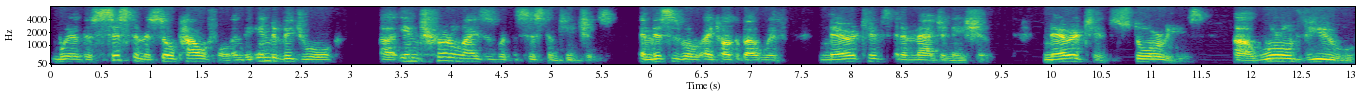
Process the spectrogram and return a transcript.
where the system is so powerful and the individual uh, internalizes what the system teaches. And this is what I talk about with narratives and imagination. Narratives, stories, uh, worldview,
